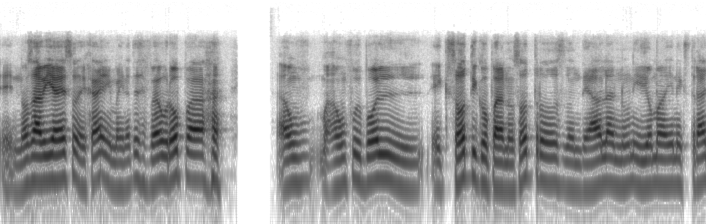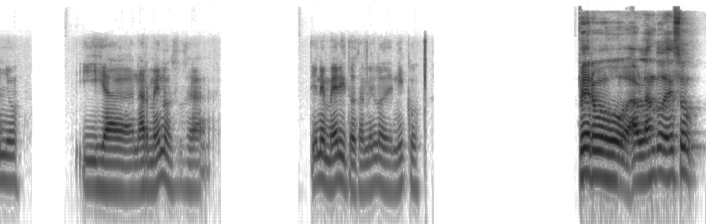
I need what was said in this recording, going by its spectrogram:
Eh, no sabía eso de Jaime, imagínate, se fue a Europa a un, a un fútbol exótico para nosotros, donde hablan un idioma bien extraño y a ganar menos, o sea, tiene mérito también lo de Nico. Pero hablando de eso,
